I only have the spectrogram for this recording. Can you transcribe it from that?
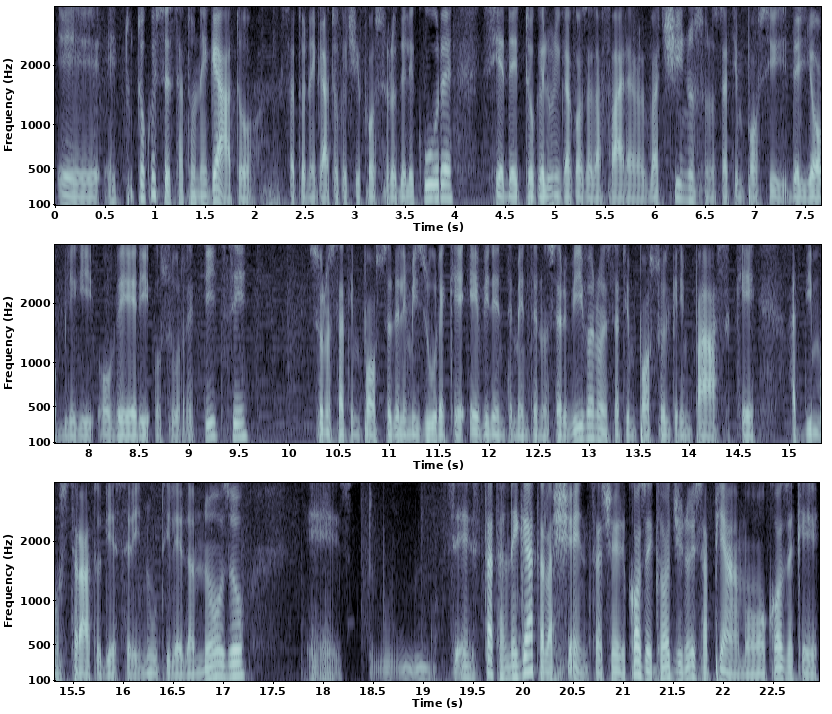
E, e, tutto questo è stato negato, è stato negato che ci fossero delle cure, si è detto che l'unica cosa da fare era il vaccino, sono stati imposti degli obblighi o veri o surrettizi, sono state imposte delle misure che evidentemente non servivano, è stato imposto il Green Pass che ha dimostrato di essere inutile e dannoso, è stata negata la scienza, cioè cose che oggi noi sappiamo, cose che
